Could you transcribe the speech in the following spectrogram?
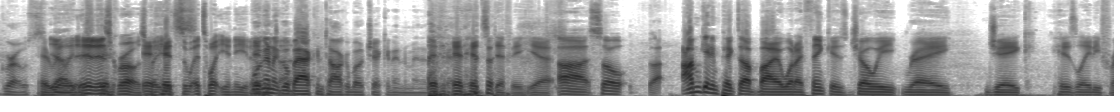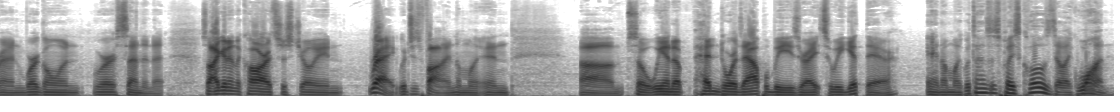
gross. It yeah, really it just- is it- gross, it but hits- it's, it's what you need. We're gonna go back and talk about chicken in a minute. It, okay? it hits diffy, yeah. Uh, so uh, I'm getting picked up by what I think is Joey, Ray, Jake, his lady friend. We're going, we're sending it. So I get in the car. It's just Joey and Ray, which is fine. I'm like, and um, so we end up heading towards Applebee's, right? So we get there, and I'm like, "What time is this place closed?" They're like, "One,"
